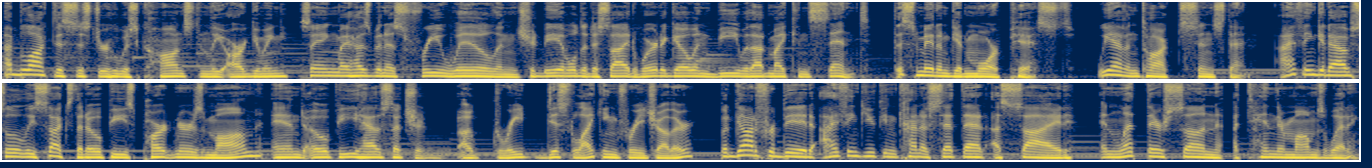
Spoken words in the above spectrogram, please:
I blocked his sister who was constantly arguing, saying my husband has free will and should be able to decide where to go and be without my consent. This made him get more pissed. We haven't talked since then. I think it absolutely sucks that OP's partner's mom and OP have such a, a, great disliking for each other. But God forbid, I think you can kind of set that aside and let their son attend their mom's wedding.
